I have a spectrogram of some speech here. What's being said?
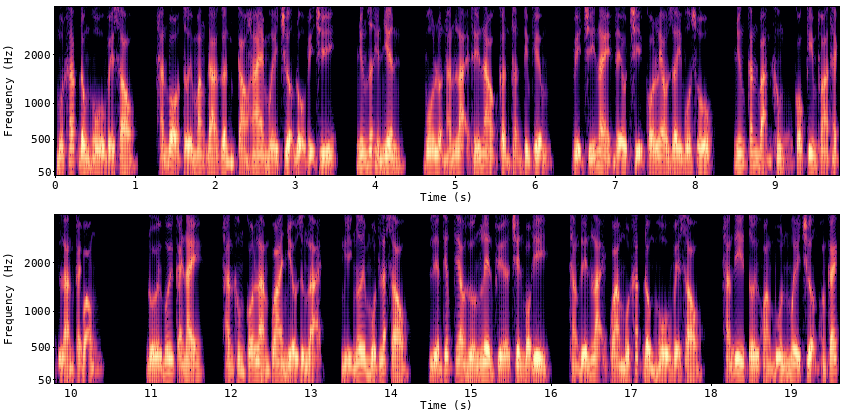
Một khắc đồng hồ về sau hắn bỏ tới măng đá gần cao hai mươi triệu độ vị trí nhưng rất hiển nhiên vô luận hắn lại thế nào cẩn thận tìm kiếm vị trí này đều chỉ có leo dây vô số nhưng căn bản không có kim thoa thạch lan cái bóng. Đối với cái này hắn không có làm qua nhiều dừng lại nghỉ ngơi một lát sau liền tiếp theo hướng lên phía trên bỏ đi thẳng đến lại qua một khắc đồng hồ về sau, hắn đi tới khoảng bốn mươi trượng khoảng cách.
